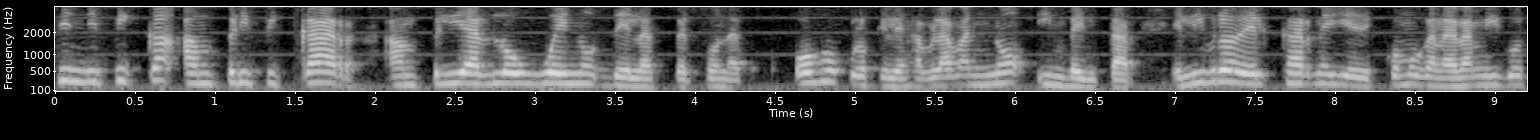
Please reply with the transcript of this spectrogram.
significa amplificar, ampliar lo bueno de las personas. Ojo con lo que les hablaba, no inventar. El libro de El Carnegie de cómo ganar amigos,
